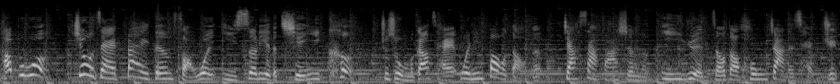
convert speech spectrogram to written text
好，不过就在拜登访问以色列的前一刻，就是我们刚才为您报道的加萨发生了医院遭到轰炸的惨剧，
